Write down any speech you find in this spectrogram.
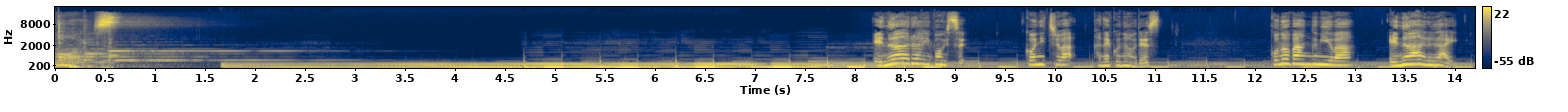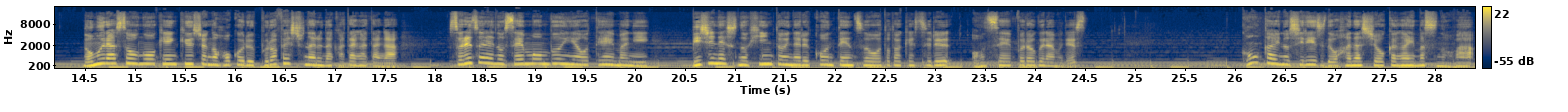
Voice. NRI ボイスこんにちは金子直です。この番組は NRI 野村総合研究所が誇るプロフェッショナルな方々がそれぞれの専門分野をテーマにビジネスのヒントになるコンテンツをお届けする音声プログラムです。今回のシリーズでお話を伺いますのは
